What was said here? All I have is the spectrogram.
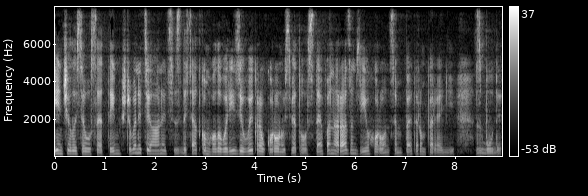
Кінчилося усе тим, що венеціанець з десятком головорізів викрав корону святого Стефана разом з її охоронцем Петером Перенії з Буди,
